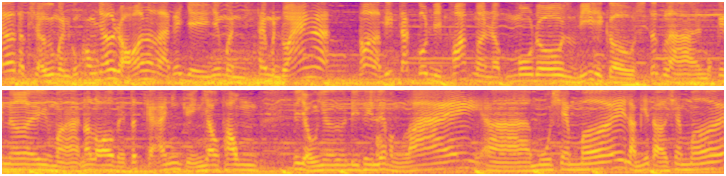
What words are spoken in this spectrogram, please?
á, thật sự mình cũng không nhớ rõ nó là cái gì nhưng mình theo mình đoán á nó là viết tắt của Department of Motor Vehicles tức là một cái nơi mà nó lo về tất cả những chuyện giao thông. Ví dụ như đi thi lấy bằng lái à, mua xe mới làm giấy tờ xe mới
